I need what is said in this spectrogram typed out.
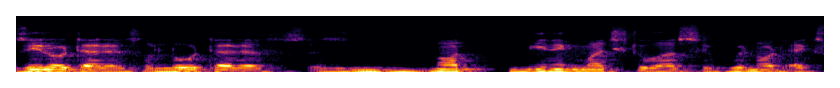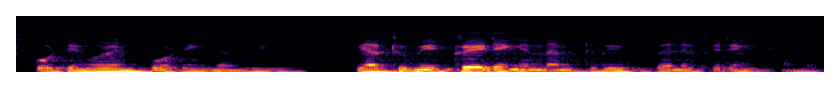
zero tariffs or low tariffs is not meaning much to us if we're not exporting or importing them. We have to be trading in them to be benefiting from it.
